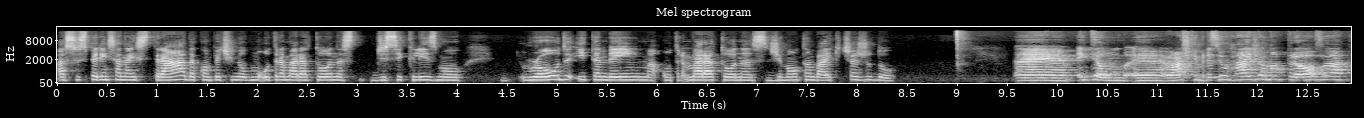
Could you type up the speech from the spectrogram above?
a sua experiência na estrada, competindo ultramaratonas de ciclismo road e também maratonas de mountain bike te ajudou? É, então, é, eu acho que Brasil Ride é uma prova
